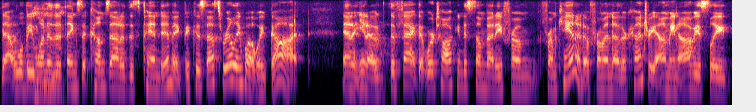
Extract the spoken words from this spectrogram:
that will be one of the hmm. things that comes out of this pandemic because that's really what we've got. And you know, the fact that we're talking to somebody from from Canada, from another country. I mean, obviously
